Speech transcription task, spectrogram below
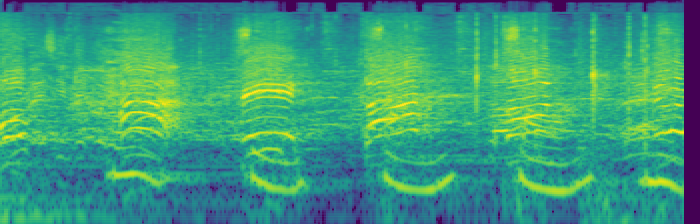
หกห้าสี่สามสองหนึ่ง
